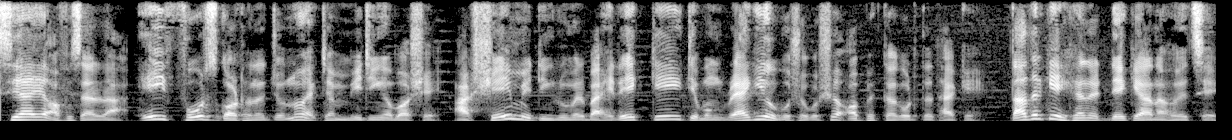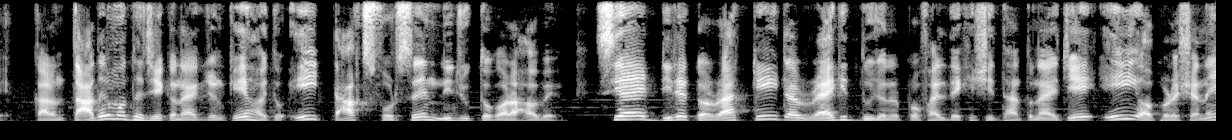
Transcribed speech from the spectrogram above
সিআইএ অফিসাররা এই ফোর্স গঠনের জন্য একটা মিটিং এ বসে, আর সেই মিটিং রুমের বাইরে কেইট এবং র্যাগিও বসে বসে অপেক্ষা করতে থাকে। তাদেরকে এখানে ডেকে আনা হয়েছে, কারণ তাদের মধ্যে যে কোনো একজনকে হয়তো এই টাস্ক ফোর্সে নিযুক্ত করা হবে। সিআইএ ডিরেক্টররা কেইট আর র্যাগির দুজনের প্রোফাইল দেখে সিদ্ধান্ত নেয় যে এই অপারেশনে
